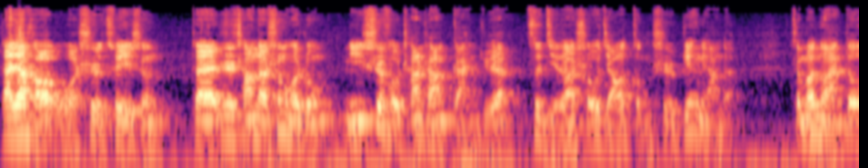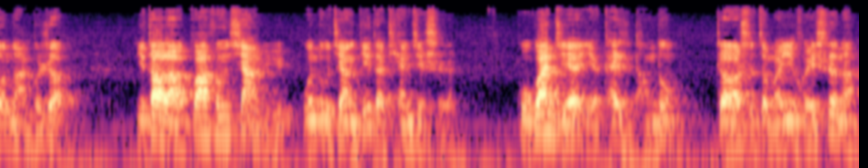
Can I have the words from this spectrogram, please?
大家好，我是崔医生。在日常的生活中，你是否常常感觉自己的手脚总是冰凉的，怎么暖都暖不热？一到了刮风下雨、温度降低的天气时，骨关节也开始疼痛，这是怎么一回事呢？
